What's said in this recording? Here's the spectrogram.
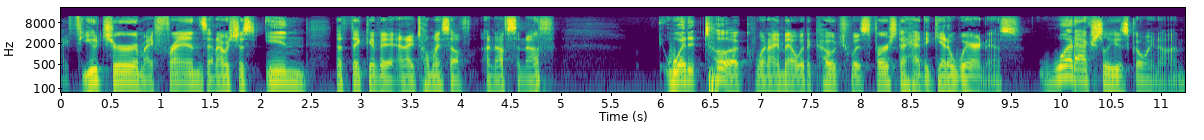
my future and my friends and i was just in the thick of it and i told myself enough's enough what it took when i met with a coach was first i had to get awareness what actually is going on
